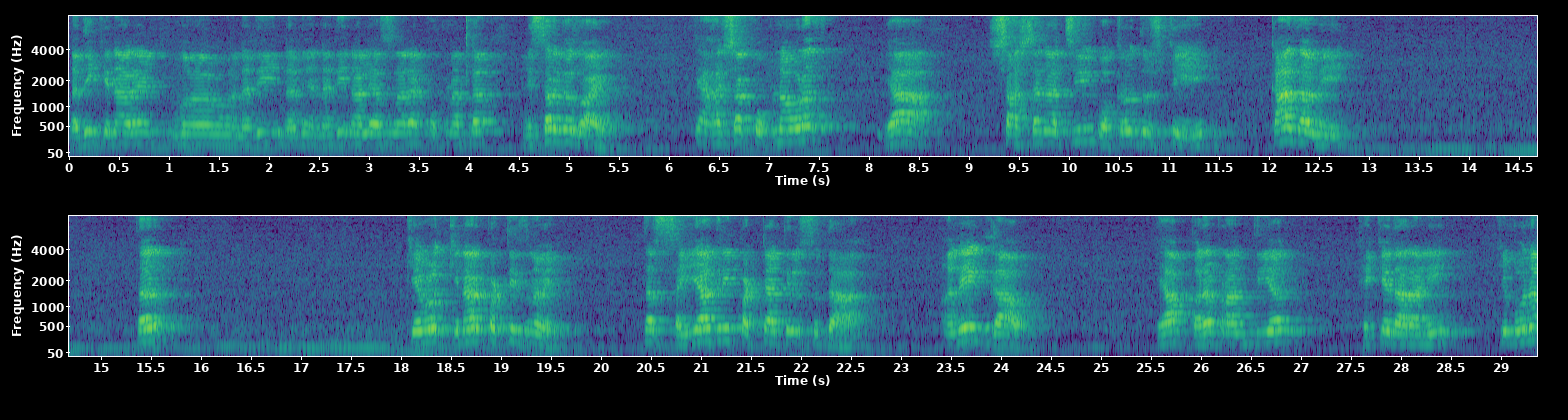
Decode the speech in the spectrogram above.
नदी किनारे म- नदी नदी नदी नाले असणाऱ्या कोकणातलं निसर्ग जो आहे त्या अशा कोकणावरच ह्या शासनाची वक्रदृष्टी का जावी? तर केवळ किनारपट्टीच नव्हे तर सह्याद्री पट्ट्यातील सुद्धा अनेक गाव ह्या परप्रांतीय ठेकेदारांनी किंबहुना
